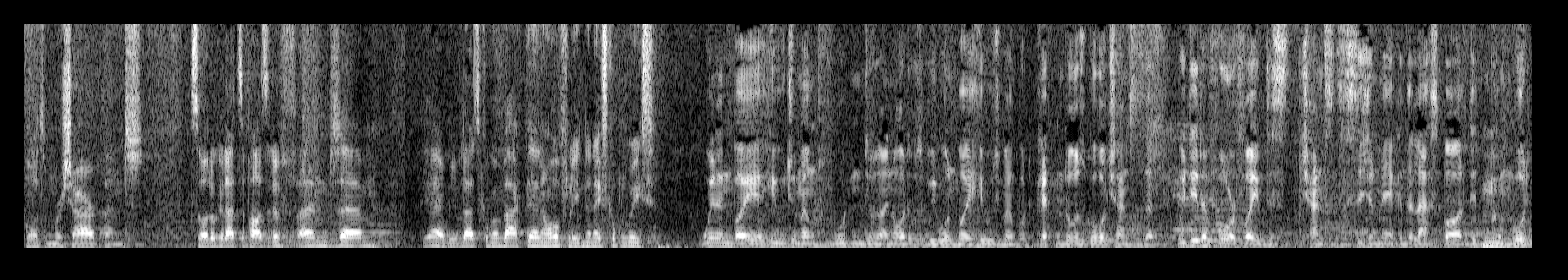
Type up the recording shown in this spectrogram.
both of them were sharp, and so look, at that's a positive. And um, yeah, we've lads coming back then, hopefully in the next couple of weeks. Winning by a huge amount wouldn't have, I know it was, we won by a huge amount, but getting those goal chances that we did have four or five dis- chances, decision making, the last ball didn't come good.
